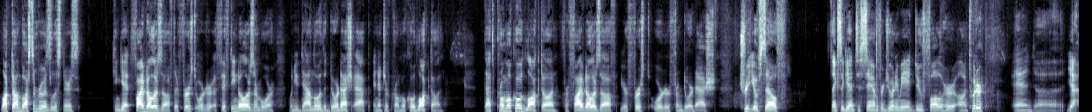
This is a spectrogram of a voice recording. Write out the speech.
Locked On Boston Bruins listeners can get $5 off their first order of $15 or more when you download the DoorDash app and enter promo code Locked On. That's promo code locked on for $5 off your first order from DoorDash. Treat yourself. Thanks again to Sam for joining me. Do follow her on Twitter. And uh, yeah,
